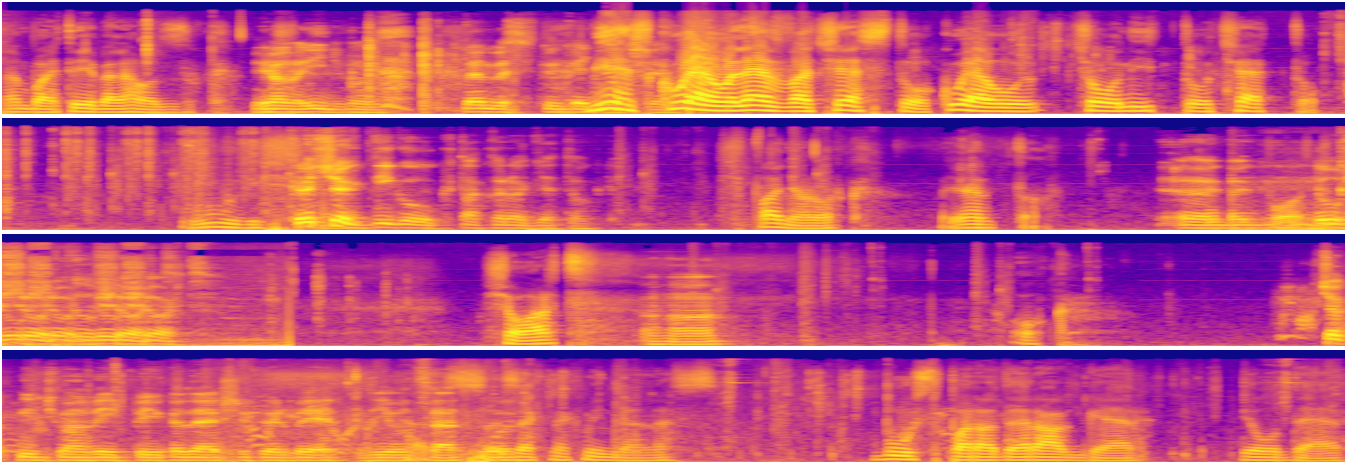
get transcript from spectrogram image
Nem baj, tébe lehozzuk. Ja, így van. Nem veszítünk egy Milyen Cueo Leva Cesto? Cueo Chonito Cetto? Úristen. Köcsög, digók, takarodjatok. Spanyolok. Vagy nem tudom. Ö, Pont. Do short, do short. Short. Aha. Ok. Csak nincs már VP-jük az első körbe érted Hát 800 volt. ezeknek minden lesz. Boost Parade Ragger. Jó der.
